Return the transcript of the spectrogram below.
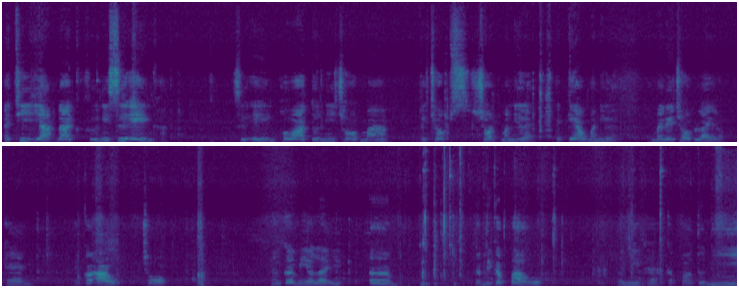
ไอ้ที่อยากได้ก็คือนี่ซื้อเองค่ะ ซื้อเอง เพราะว่าตัวนี้ชอบมากไอ้ชอบช็อตมันนี่แหละไอ้แก้วมันนี่แหละ ไม่ได้ชอบอะไรหรอกแพงแต่ก็เอาชอบแล้วก็มีอะไรอีกเอ่อก็มีกระเป๋าตัวนี้ค่ะ กระเป๋าตัวนี้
